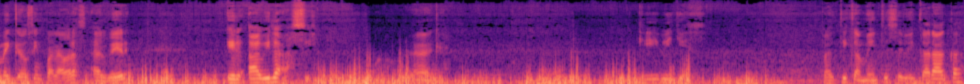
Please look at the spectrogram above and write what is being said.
me quedo sin palabras al ver el Ávila así. Prácticamente se ve Caracas.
